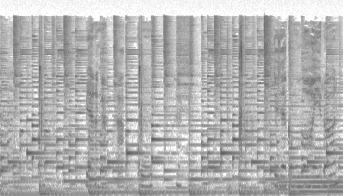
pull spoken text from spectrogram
Hmm, biar nggak kaku. Jazakumullah Iron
